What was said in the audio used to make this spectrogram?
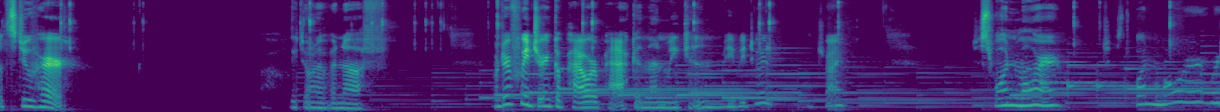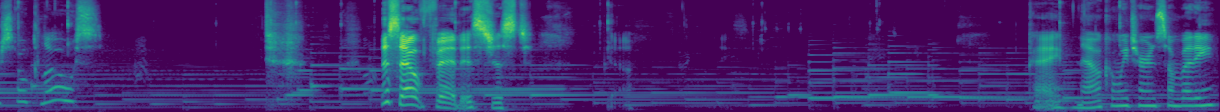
Let's do her. Oh, we don't have enough. wonder if we drink a power pack and then we can maybe do it. We'll try. Just one more. Just one more. We're so close. This outfit is just... Okay, now can we turn somebody?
